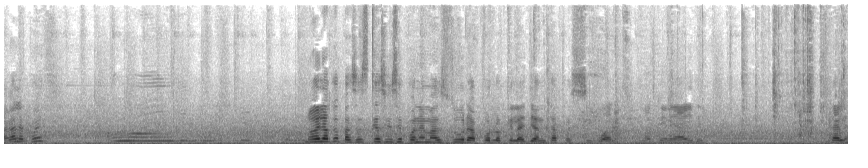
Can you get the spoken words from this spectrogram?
Hágale pues. No, lo que pasa es que así se pone más dura, por lo que la llanta pues igual no tiene aire. Dale.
